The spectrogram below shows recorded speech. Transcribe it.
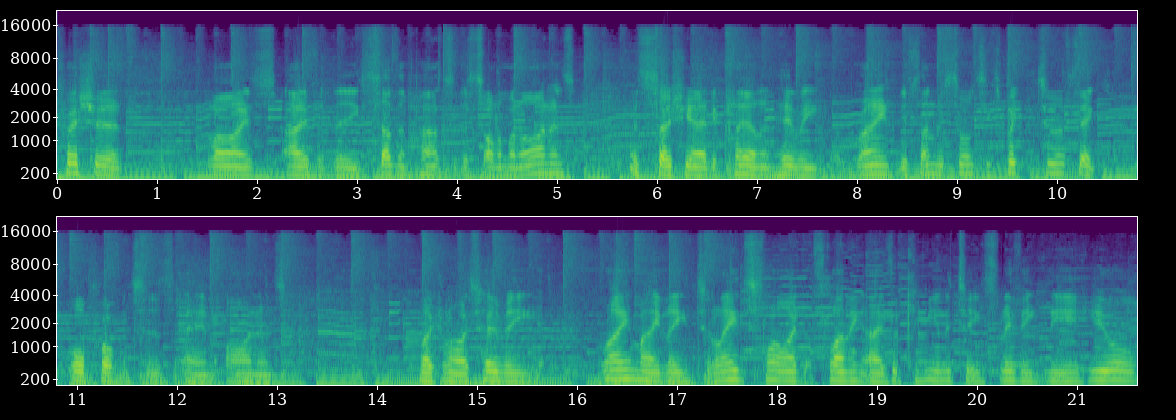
pressure over the southern parts of the Solomon Islands. Associated cloud and heavy rain with thunderstorms expected to affect all provinces and islands. Localised heavy rain may lead to landslide flooding over communities living near hill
